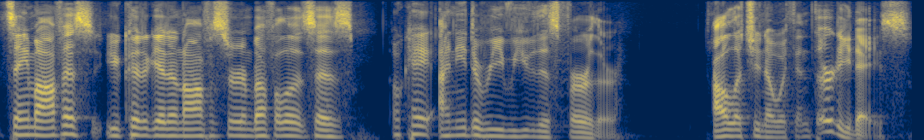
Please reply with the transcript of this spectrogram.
Same office, you could get an officer in Buffalo that says, "Okay, I need to review this further. I'll let you know within 30 days."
